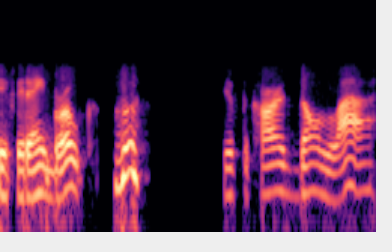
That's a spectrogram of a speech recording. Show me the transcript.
if it ain't broke, if the cards don't lie,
